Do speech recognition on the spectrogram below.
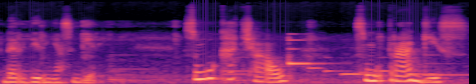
dari dirinya sendiri. Sungguh kacau, sungguh tragis.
